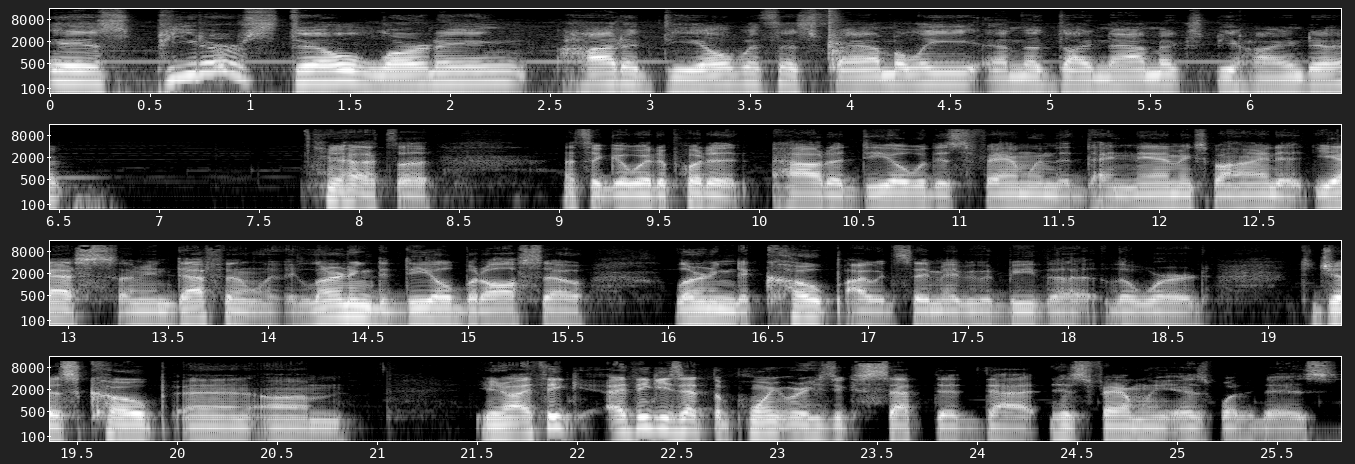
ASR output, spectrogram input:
Is Peter still learning how to deal with his family and the dynamics behind it? Yeah, that's a that's a good way to put it. How to deal with his family and the dynamics behind it. Yes, I mean definitely learning to deal, but also learning to cope. I would say maybe would be the the word to just cope and um, you know, I think I think he's at the point where he's accepted that his family is what it is.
